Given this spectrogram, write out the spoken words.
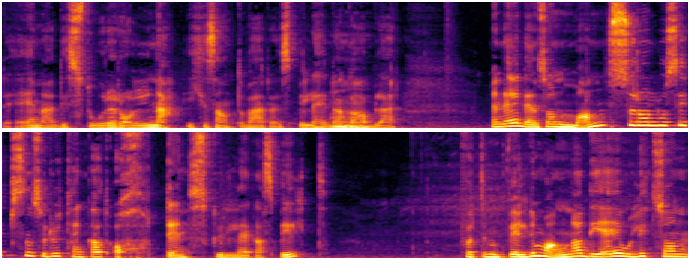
det, er en av de store rollene ikke sant, å være, spille Hedda mm. Gabler. Men er det en sånn mannsrolle hos Ibsen så du tenker at åh, oh, den skulle jeg ha spilt? For veldig mange av de er jo litt sånn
